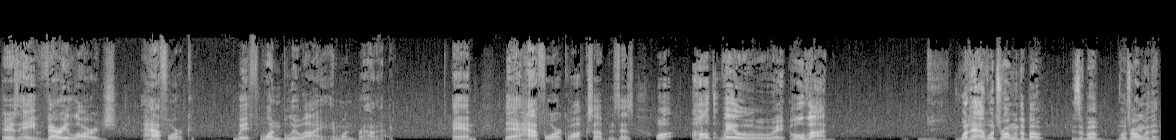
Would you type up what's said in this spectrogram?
there's a very large half orc with one blue eye and one brown eye. And the half orc walks up and says, Well, hold. Wait, wait, wait, wait. Hold on. What? Ha- what's wrong with the boat? Is the boat? What's wrong with it?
